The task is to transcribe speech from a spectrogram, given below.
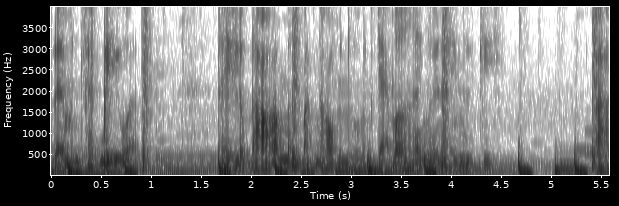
để mình phát biểu á thì lúc đó mình bắt đầu mình ngồi mình cảm ơn hết người này người kia. À,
